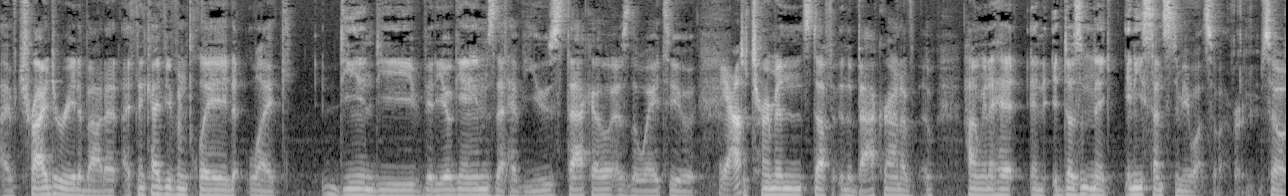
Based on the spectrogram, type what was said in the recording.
I've tried to read about it. I think I've even played like D and D video games that have used Thaco as the way to Yeah. determine stuff in the background of, of how I'm going to hit, and it doesn't make any sense to me whatsoever. So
